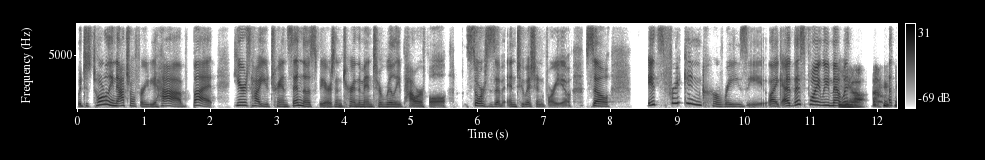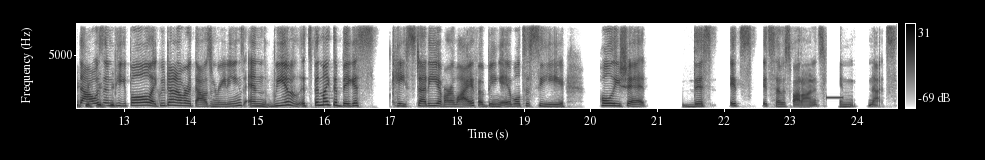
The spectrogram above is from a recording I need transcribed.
which is totally natural for you to have. But here's how you transcend those fears and turn them into really powerful sources of intuition for you. So it's freaking crazy. Like at this point, we met with yeah. a thousand people. Like we've done over a thousand readings, and we have, it's been like the biggest case study of our life of being able to see, holy shit, this it's it's so spot on. It's nuts.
